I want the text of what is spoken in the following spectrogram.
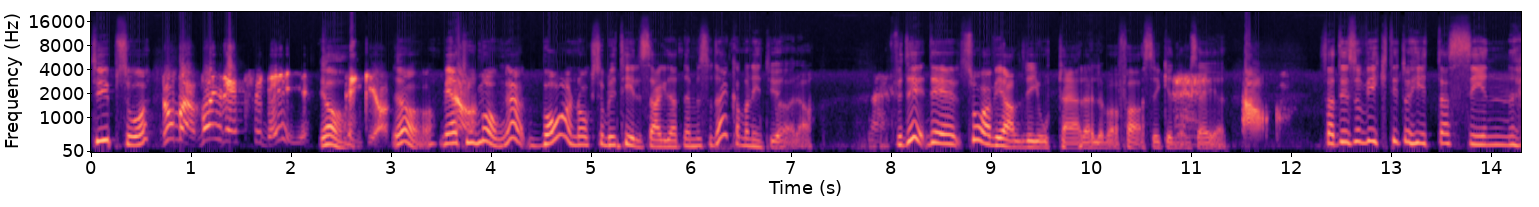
typ så. Då bara, vad är rätt för dig? Ja. Tänker jag. Ja, men jag Ja. tror många barn också blir tillsagda att nej men så där kan man inte göra. Nej. För det, det, så har vi aldrig gjort här eller vad fasiken de säger. Ja. Så att det är så viktigt att hitta sin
